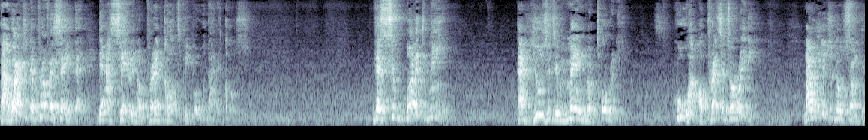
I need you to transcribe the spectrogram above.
But why did the prophet say that the Assyrian oppressed God's people without a cause? The symbolic name that uses a man in authority who are oppressors already. Now, I want you to know something.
